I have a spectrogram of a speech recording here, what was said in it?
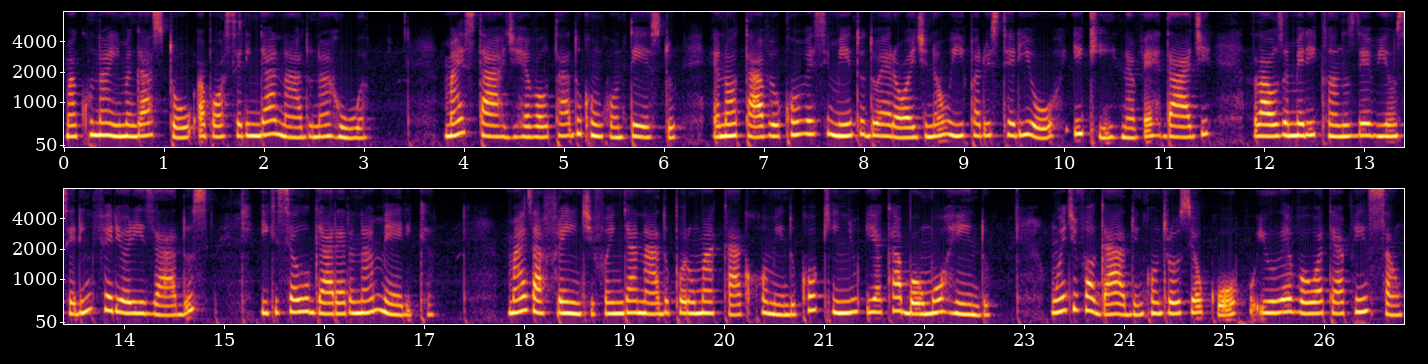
Macunaíma gastou após ser enganado na rua. Mais tarde, revoltado com o contexto, é notável o convencimento do herói de não ir para o exterior e que, na verdade, lá os americanos deviam ser inferiorizados e que seu lugar era na América. Mais à frente, foi enganado por um macaco comendo coquinho e acabou morrendo. Um advogado encontrou seu corpo e o levou até a pensão.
